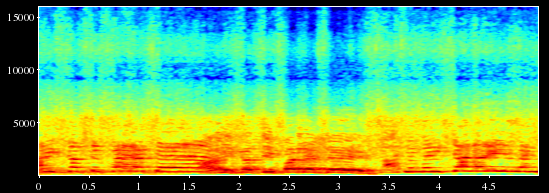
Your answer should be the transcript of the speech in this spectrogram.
അളിക്കത്തിപ്പടരട്ടെ കത്തിപ്പടരട്ടെ ആദ്യം അറിയില്ലെങ്കിൽ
